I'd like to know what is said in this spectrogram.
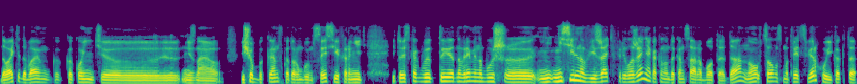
Давайте добавим какой-нибудь, э, не знаю, еще бэкэнд, в котором будем сессии хранить. И то есть как бы ты одновременно будешь э, не сильно въезжать в приложение, как оно до конца работает, да, но в целом смотреть сверху и как-то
